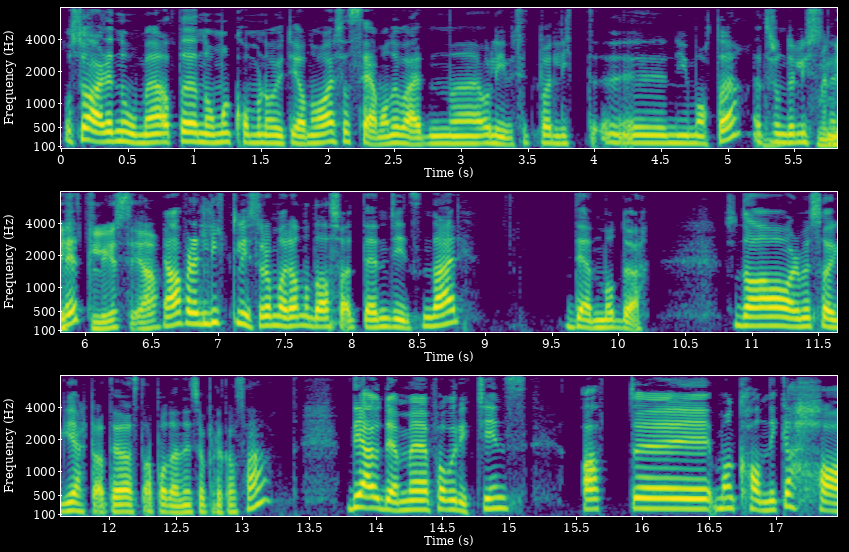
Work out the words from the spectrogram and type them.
Og så er det noe med at eh, når man kommer nå ut i januar, så ser man jo verden eh, og livet sitt på en litt uh, ny måte. Ettersom det lysner litt. litt lys, ja. Ja, for det er litt lysere om morgenen, og da så jeg at den jeansen der, den må dø. Så da var det med sorg i hjertet at jeg stappa den i søppelkassa. Det er jo det med favorittjeans, at uh, man kan ikke ha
